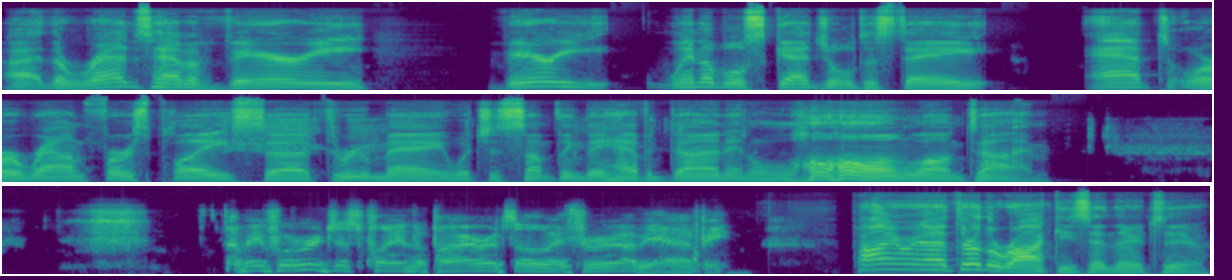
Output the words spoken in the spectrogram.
the Reds have a very, very winnable schedule to stay at or around first place uh, through May, which is something they haven't done in a long, long time. I mean, if we were just playing the Pirates all the way through, I'd be happy. Probably uh, throw the Rockies in there too.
